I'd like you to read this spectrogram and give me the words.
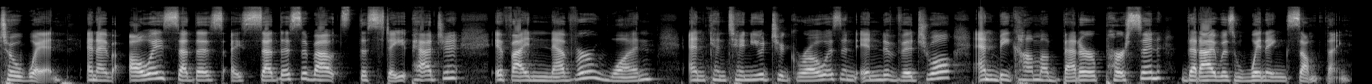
to win. And I've always said this. I said this about the state pageant. If I never won and continued to grow as an individual and become a better person, that I was winning something.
